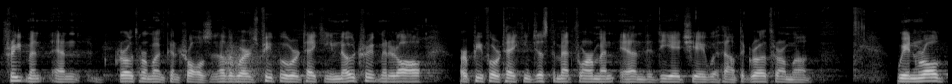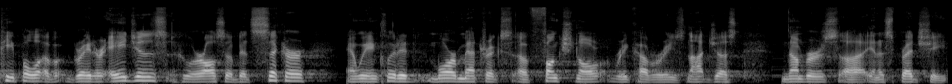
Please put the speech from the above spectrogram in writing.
treatment and growth hormone controls. In other words, people who are taking no treatment at all or people who are taking just the metformin and the DHEA without the growth hormone. We enrolled people of greater ages who are also a bit sicker, and we included more metrics of functional recoveries, not just numbers uh, in a spreadsheet.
